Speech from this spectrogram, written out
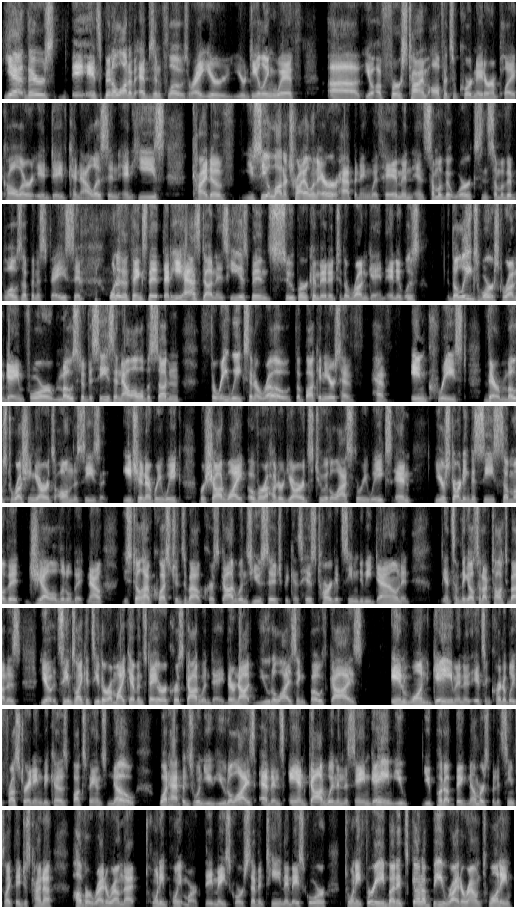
Yeah, there's it's been a lot of ebbs and flows, right? You're you're dealing with uh, you know, a first-time offensive coordinator and play caller in Dave Canales, and and he's kind of you see a lot of trial and error happening with him, and and some of it works and some of it blows up in his face. And one of the things that that he has done is he has been super committed to the run game, and it was the league's worst run game for most of the season. Now all of a sudden, three weeks in a row, the Buccaneers have have increased their most rushing yards on the season each and every week. Rachaad White over 100 yards two of the last three weeks. And you're starting to see some of it gel a little bit. Now, you still have questions about Chris Godwin's usage because his targets seem to be down. And and something else that I've talked about is, you know, it seems like it's either a Mike Evans day or a Chris Godwin day. They're not utilizing both guys in one game and it's incredibly frustrating because bucks fans know what happens when you utilize Evans and Godwin in the same game. You you put up big numbers, but it seems like they just kind of hover right around that 20 point mark. They may score 17, they may score 23, but it's going to be right around 20.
